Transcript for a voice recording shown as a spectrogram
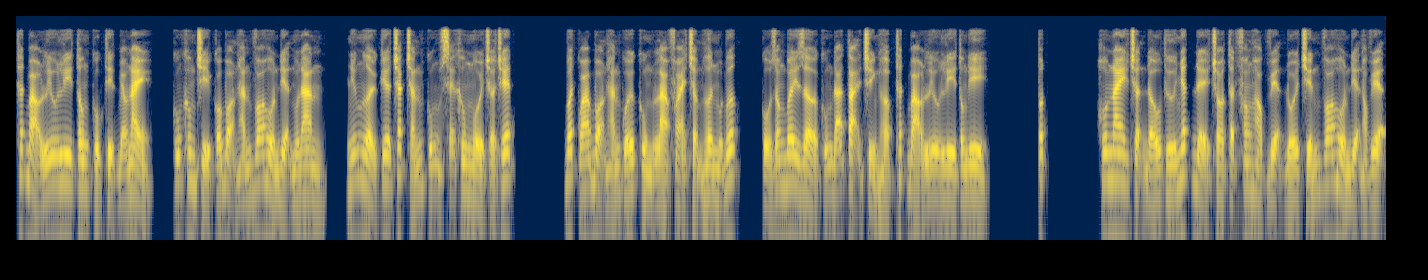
Thất bảo lưu ly tông cục thịt béo này, cũng không chỉ có bọn hắn võ hồn điện muốn ăn, những người kia chắc chắn cũng sẽ không ngồi chờ chết. Bất quá bọn hắn cuối cùng là phải chậm hơn một bước, cổ rong bây giờ cũng đã tại trình hợp thất bảo lưu ly tông đi hôm nay trận đấu thứ nhất để cho tật phong học viện đối chiến võ hồn điện học viện,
